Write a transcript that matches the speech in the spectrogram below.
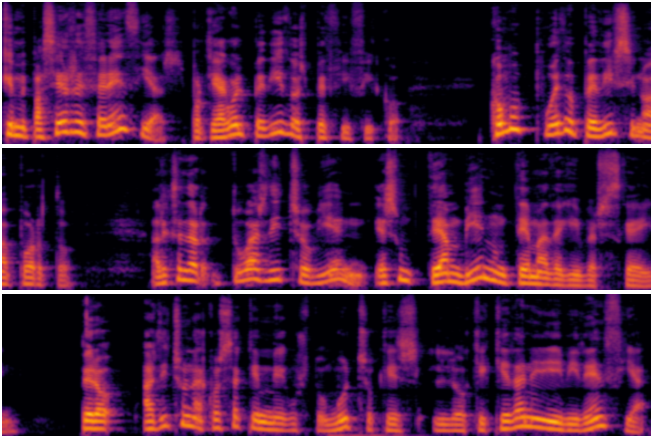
que me paséis referencias, porque hago el pedido específico. ¿Cómo puedo pedir si no aporto? Alexander, tú has dicho bien, es un, también un tema de Giver's Gain. Pero has dicho una cosa que me gustó mucho, que es lo que queda en evidencia.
